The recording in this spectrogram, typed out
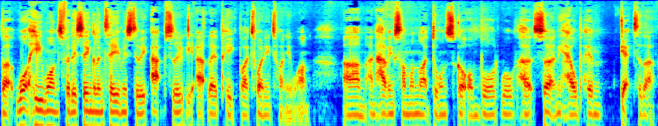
But what he wants for this England team is to be absolutely at their peak by 2021. Um, and having someone like Dawn Scott on board will hurt, certainly help him get to that.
